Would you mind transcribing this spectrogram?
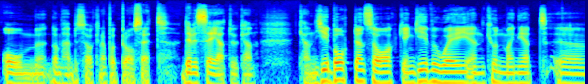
om de här besökarna på ett bra sätt. Det vill säga att du kan, kan ge bort en sak, en giveaway, en kundmagnet eh,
